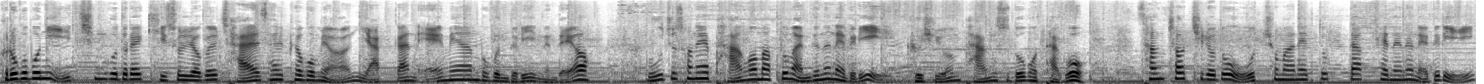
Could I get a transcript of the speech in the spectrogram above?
그러고 보니 이 친구들의 기술력을 잘 살펴보면 약간 애매한 부분들이 있는데요. 우주선의 방어막도 만드는 애들이 그 쉬운 방수도 못하고 상처 치료도 5초 만에 뚝딱 해내는 애들이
